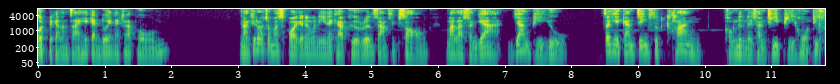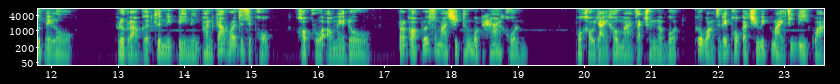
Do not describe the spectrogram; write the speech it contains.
กดเป็นกำลังใจให้กันด้วยนะครับผมหนังที่เราจะมาสปอยกันในวันนี้นะครับคือเรื่อง 32 มาลาสัญญาย่านผีอยู่จากเหตุการณ์จริงสุดคลั่งของหนึ่งในสถานที่ผีโหดที่สุดในโลก เรื่องราวเกิดขึ้นในปี 1976 ครอบครัวอัลเมโด ประกอบด้วยสมาชิกทั้งหมด 5 คน พวกเขาย้ายเข้ามาจากชนบท เพื่อหวังจะได้พบกับชีวิตใหม่ที่ดีกว่า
